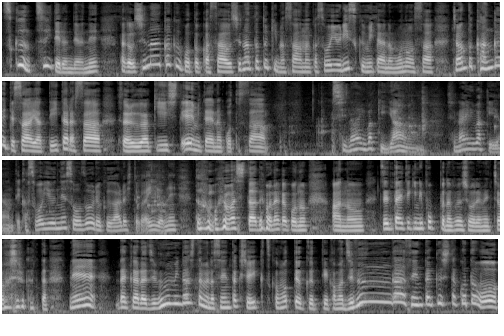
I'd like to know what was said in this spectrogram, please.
つく、ついてるんだよね。だから失う覚悟とかさ、失った時のさ、なんかそういうリスクみたいなものをさ、ちゃんと考えてさ、やっていたらさ、それ浮気して、みたいなことさ、しないわけやん。ないわけやん。てか、そういうね、想像力がある人がいいよね、と思いました。でもなんかこの、あの、全体的にポップな文章でめっちゃ面白かった。ねだから自分を乱すための選択肢をいくつか持っておくっていうか、まあ自分が選択したことを、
